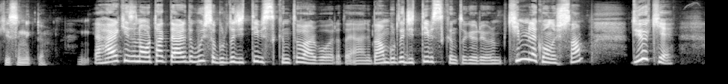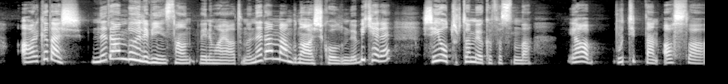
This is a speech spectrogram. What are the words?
Kesinlikle. Ya herkesin ortak derdi buysa burada ciddi bir sıkıntı var bu arada yani. Ben burada ciddi bir sıkıntı görüyorum. Kimle konuşsam diyor ki arkadaş neden böyle bir insan benim hayatımda? Neden ben buna aşık oldum diyor. Bir kere şeyi oturtamıyor kafasında. Ya bu tipten asla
